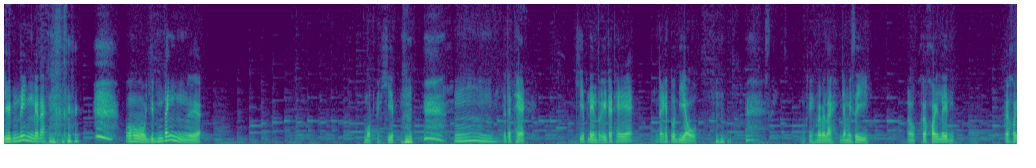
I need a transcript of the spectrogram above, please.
ยืนนิ่งเลยนะ โอ้โห ยืนนิ่งเลยอะหมดเลยคลิป อืมได้แต่แท็ก คลิปเลนตัวเองแท้ๆ ได้แค่ตัวเดียว โอเค ไม่เป็นไร ยังไม่สี่ เราค่อยๆเล่น ค่อย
